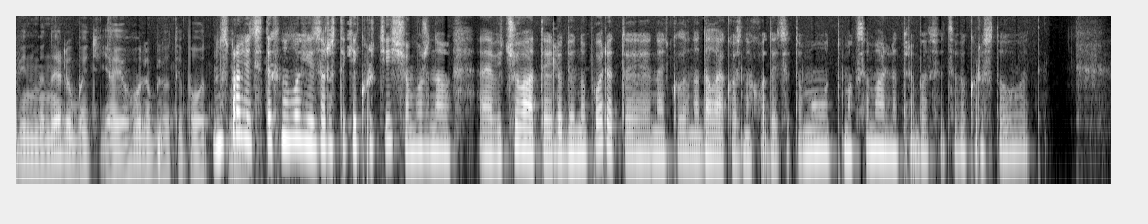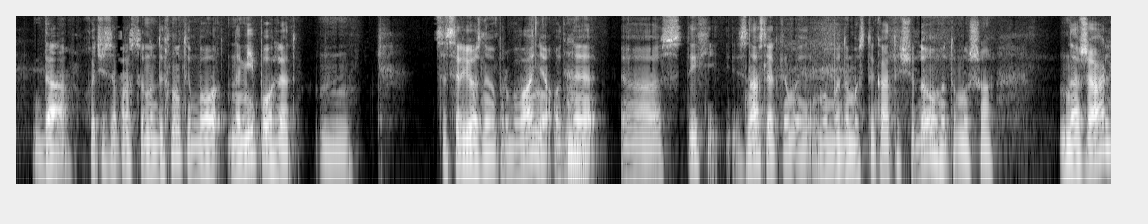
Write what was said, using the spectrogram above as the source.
він мене любить, я його люблю. Типу, от, Ну, справді ці технології зараз такі круті, що можна е, відчувати людину поряд, е, навіть коли вона далеко знаходиться. Тому от максимально треба все це використовувати. Да, хочеться просто надихнути, бо, на мій погляд, це серйозне випробування. Одне е, з тих з наслідками ми будемо стикати ще довго, тому що, на жаль,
